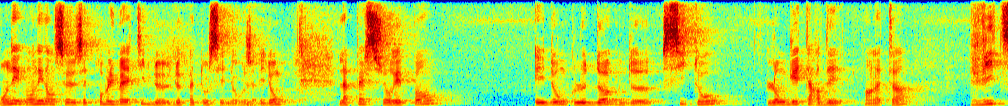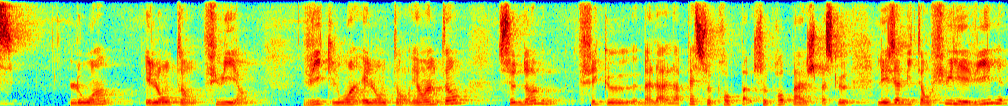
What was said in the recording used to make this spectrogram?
On est, on est dans cette problématique de, de pathocénose. Et donc la peste se répand, et donc le dogme de sitôt, longue tarder en latin, vite, loin et longtemps, fuir vite, loin et longtemps. Et en même temps, ce dogme fait que ben, la, peste se, propage parce que les habitants fuient les villes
